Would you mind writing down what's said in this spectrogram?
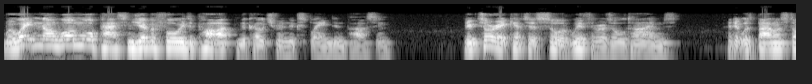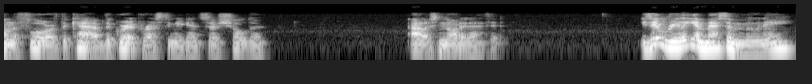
We're waiting on one more passenger before we depart, the coachman explained in passing. Victoria kept her sword with her at all times, and it was balanced on the floor of the cab, the grip resting against her shoulder. Alice nodded at it. Is it really a mess of Masamune?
